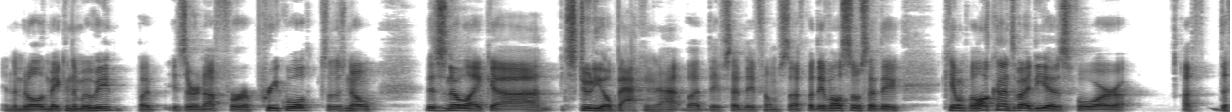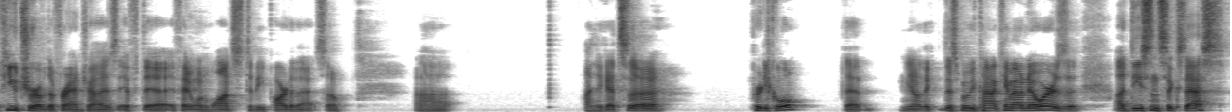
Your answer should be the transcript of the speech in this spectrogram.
in the middle of making the movie. But is there enough for a prequel? So there's no, there's no like uh, studio backing that. But they've said they filmed stuff. But they've also said they came up with all kinds of ideas for a, the future of the franchise if the if anyone wants to be part of that. So uh, I think that's uh, pretty cool. That you know the, this movie kind of came out of nowhere is a, a decent success.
